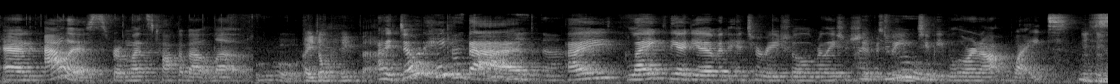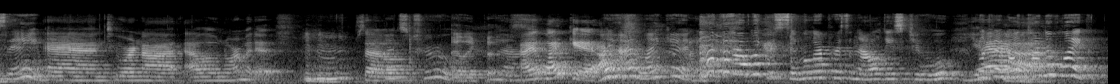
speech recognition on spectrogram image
And Alice from Let's Talk About Love. Ooh, I don't hate that. I don't hate don't that. hate that. I like the idea of an interracial relationship I between do. two people who are not white mm-hmm. Same. and who are not allonormative. Mm-hmm. Mm-hmm. So That's true. I like this. Yeah. I like it. Yeah, I'm- I like it. And they have like similar personalities too. Yeah. Like they're both kind of like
